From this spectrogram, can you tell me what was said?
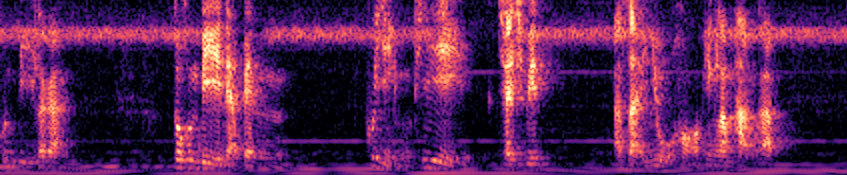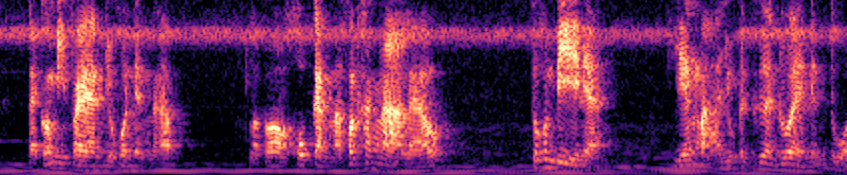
คุณบีแล้วกัน ตัวคุณบีเนี่ยเป็นผู้หญิงที่ใช้ชีวิตอาศัยอยู่หอเพียงลำพังครับ แต่ก็มีแฟนอยู่คนหนึ่งนะครับ แล้วก็คบกันมาค่อนข้างนานแล้ว ตัวคุณบีเนี่ยเลี้ยงหมาอยู่เป็นเพื่อนด้วยหนึ่งตัว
